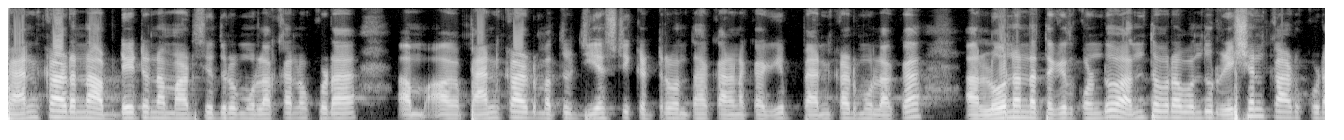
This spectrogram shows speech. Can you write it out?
ಪ್ಯಾನ್ ಕಾರ್ಡ್ ಅನ್ನ ಅಪ್ಡೇಟ್ ಅನ್ನ ಮಾಡಿಸಿದ್ರ ಮೂಲಕನೂ ಕೂಡ ಪ್ಯಾನ್ ಕಾರ್ಡ್ ಮತ್ತು ಜಿ ಎಸ್ ಟಿ ಕಟ್ಟಿರುವಂತಹ ಕಾರಣಕ್ಕಾಗಿ ಪ್ಯಾನ್ ಕಾರ್ಡ್ ಮೂಲಕ, ಆ ಲೋನ್ ಅನ್ನ ತೆಗೆದುಕೊಂಡು ಅಂತವರ ಒಂದು ರೇಷನ್ ಕಾರ್ಡ್ ಕೂಡ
